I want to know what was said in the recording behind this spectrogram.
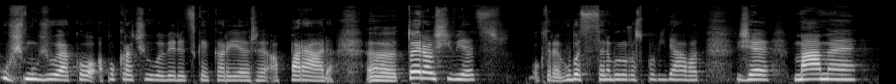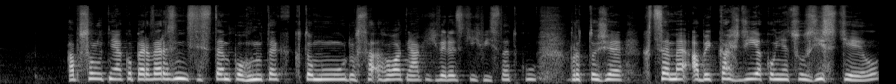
uh, už můžu jako a pokračuju ve vědecké kariéře a paráda. Uh, to je další věc, o které vůbec se nebudu rozpovídávat, že máme absolutně jako perverzní systém pohnutek k tomu dosahovat nějakých vědeckých výsledků, protože chceme, aby každý jako něco zjistil,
